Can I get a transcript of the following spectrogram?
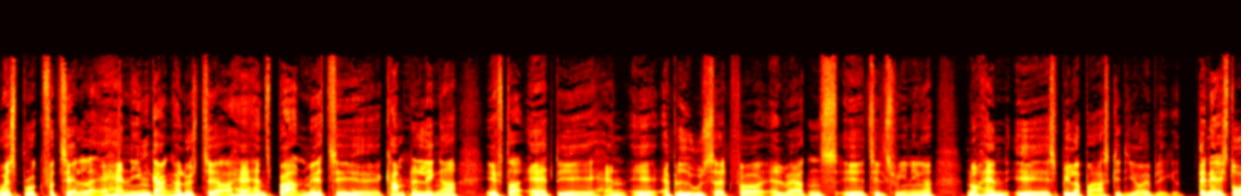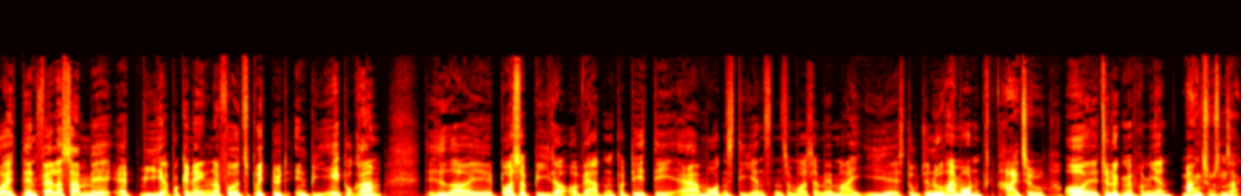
Westbrook fortælle, at han ikke engang har lyst til at have hans børn med til øh, kampene længere, efter at øh, han øh, er blevet udsat for alverdens øh, tilsvininger, når han øh, spiller basket i øjeblikket. Den her historie, den falder sammen med, at vi her på kanalen har fået et spritnyt NBA-program. Det hedder øh, Bosser Beater, og verden på det, det er Morten Stig Jensen, som også er med mig i øh, studiet nu. Hej Morten. Hej to. Og øh, tillykke med premieren. Mange tusind tak.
